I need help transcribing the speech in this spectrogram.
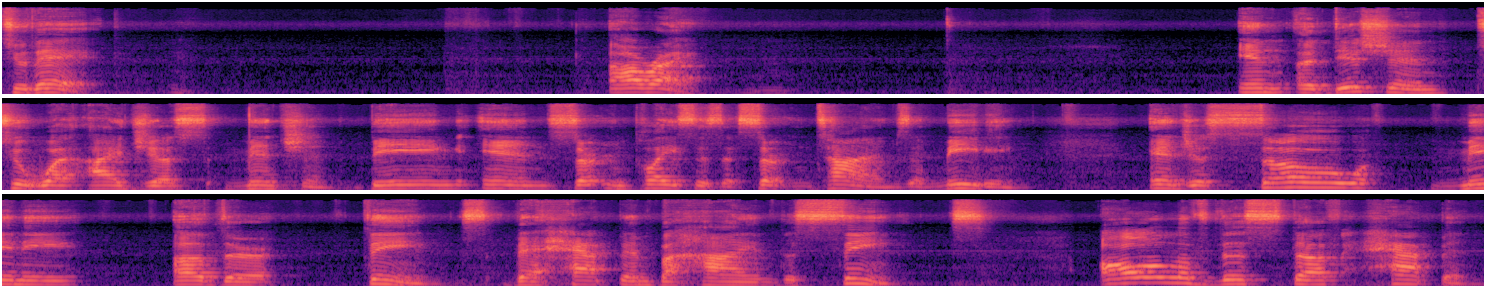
to the egg. All right. In addition to what I just mentioned, being in certain places at certain times and meeting, and just so many other things that happen behind the scenes. All of this stuff happened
